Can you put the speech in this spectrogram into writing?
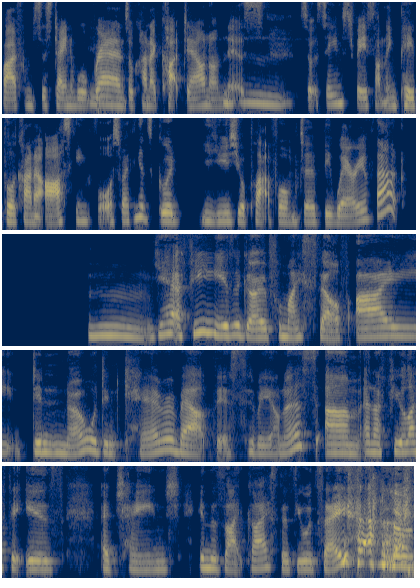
buy from sustainable yeah. brands or kind of cut down on this. Mm. So it seems to be something people are kind of asking for. So I think it's good you use your platform to be wary of that. Mm, yeah, a few years ago for myself, I didn't know or didn't care about this, to be honest. Um, and I feel like there is a change in the zeitgeist, as you would say. um,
